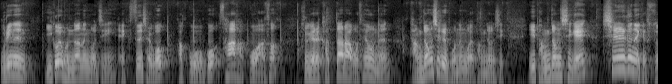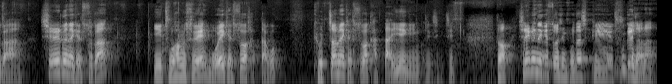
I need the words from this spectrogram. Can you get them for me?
우리는 이걸 본다는 거지. x제곱 갖고 오고 4 갖고 와서 두 개를 같다라고 세우는 방정식을 보는 거야, 방정식. 이 방정식의 실근의 개수가 실근의 개수가 이 두 함수의 뭐의 개수가 같다고? 교점의 개수가 같다 이 얘기인 거지, 그치? 그래서 실근의 개수가 지금 보다시피 두 개잖아.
